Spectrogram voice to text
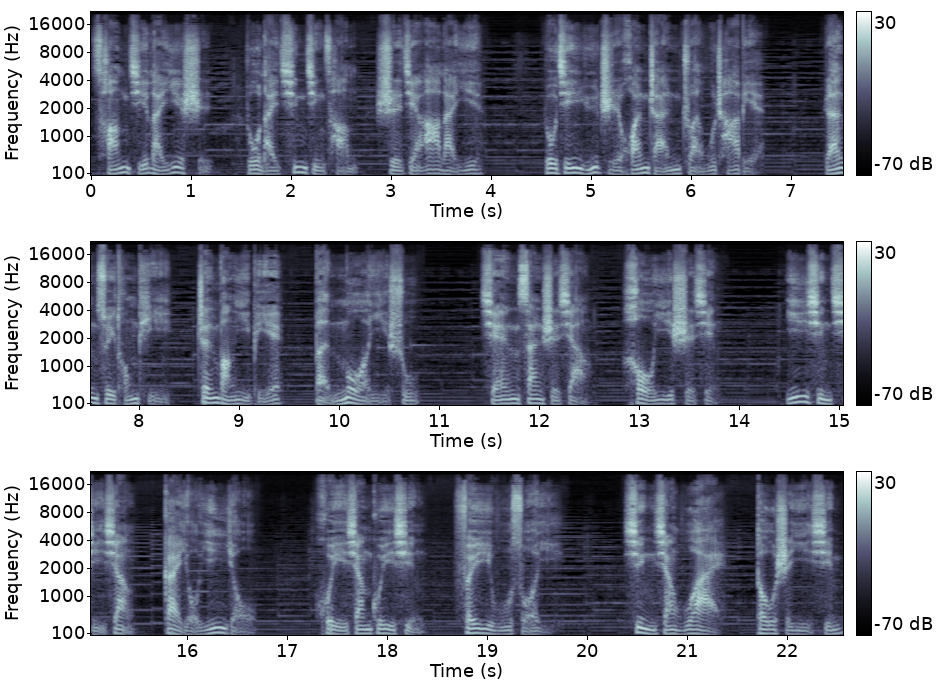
藏即赖耶时，如来清净藏，是见阿赖耶。如今与指环展转无差别，然虽同体，真妄一别，本末一殊。前三世相，后一世性，一性起相，盖有因由，会相归性。”非无所以，性相无碍，都是一心。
